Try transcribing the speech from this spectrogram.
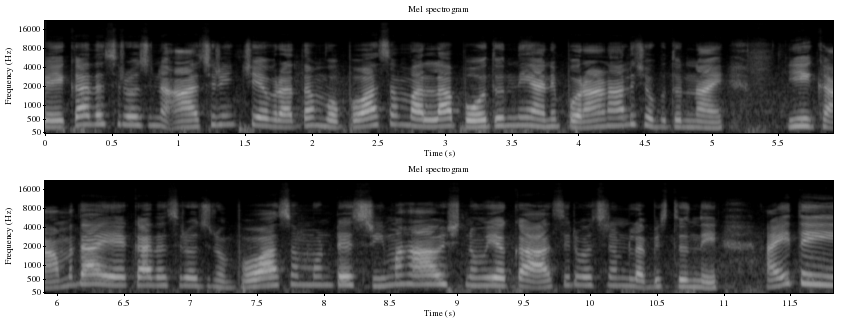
ఏకాదశి రోజున ఆచరించే వ్రతం ఉపవాసం వల్ల పోతుంది అని పురాణాలు చెబుతున్నాయి. ఈ కామదా ఏకాదశి రోజున ఉపవాసం ఉంటే శ్రీ మహావిష్ణువు యొక్క ఆశీర్వచనం లభిస్తుంది. అయితే ఈ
